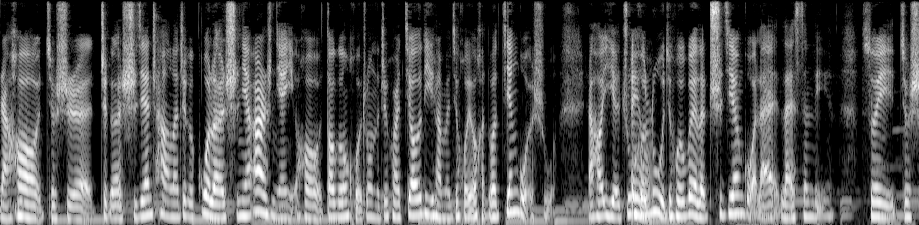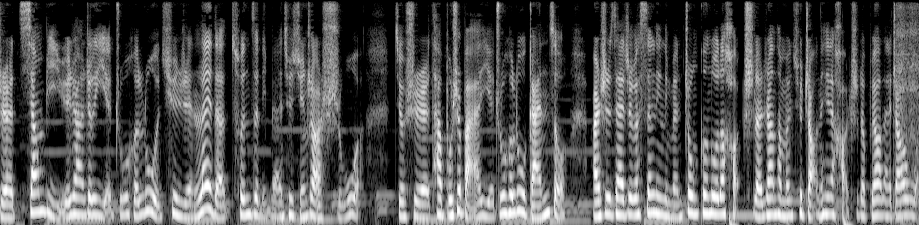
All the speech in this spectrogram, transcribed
然后就是这个时间长了，这个过了十年、二十年以后，刀耕火种的这块焦地上面就会有很多坚果树，然后野猪和鹿就会为了吃坚果来来森林。所以就是相比于让这个野猪和鹿去人类的村子里面去寻找食物，就是他不是把野猪和鹿赶走，而是在这个森林里面种更多的好吃的，让他们去找那些好吃的，不要来找我，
